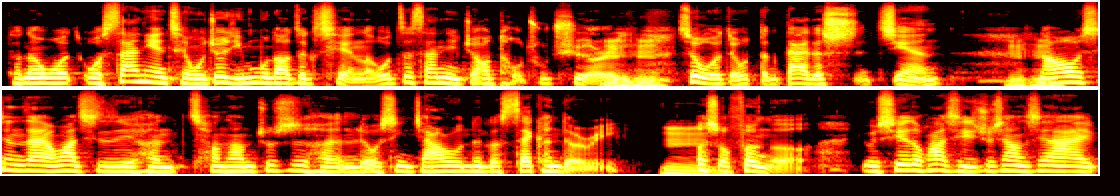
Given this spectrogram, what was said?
可能我我三年前我就已经募到这个钱了，我这三年就要投出去而已，嗯所以我有等待的时间。然后现在的话，其实也很常常就是很流行加入那个 secondary、嗯二手份额，有些的话，其实就像现在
